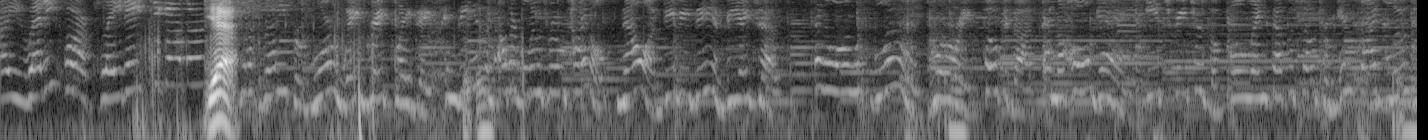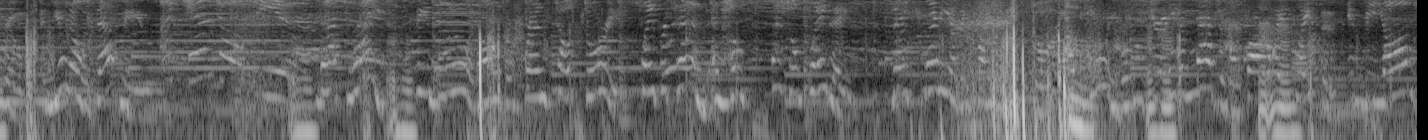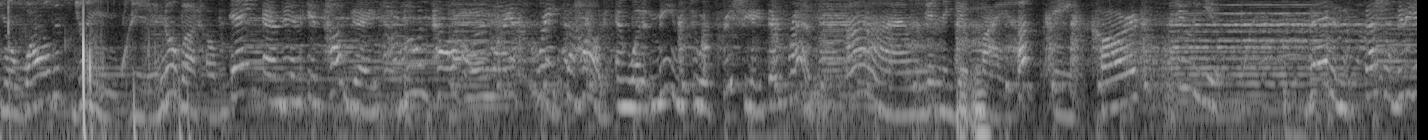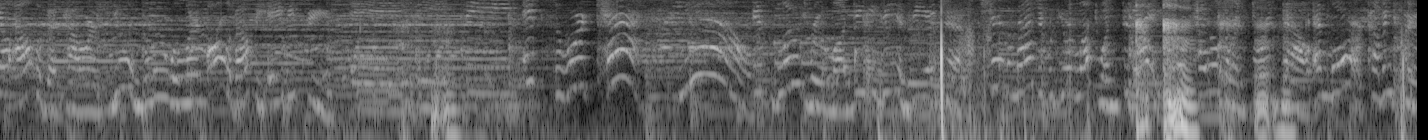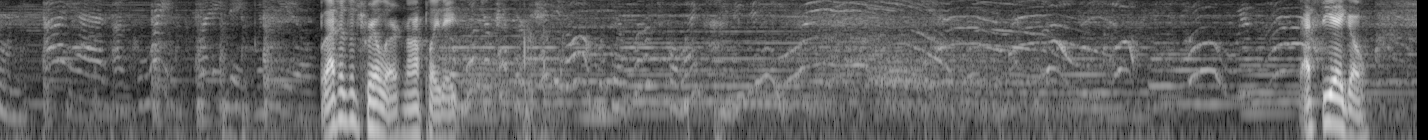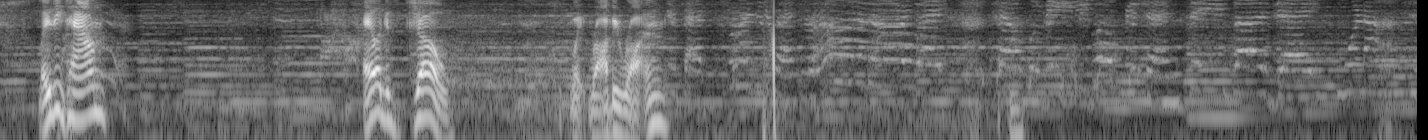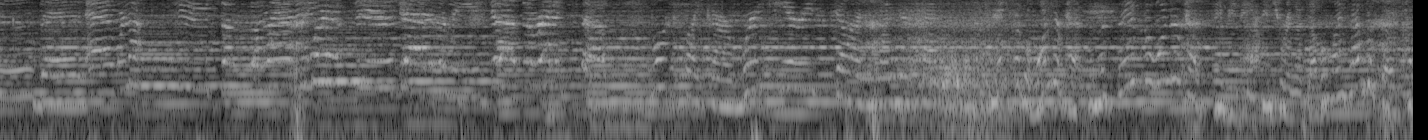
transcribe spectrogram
Are you ready for our play date together? Yes. Get ready for more Wade Great Play Dates in these and other Blues Room titles, now on DVD and VHS. Sing along with Blue, Rory, Polka Dots, and the whole gang. Each features a full-length episode from inside Blues Room, and you know what that means. I can talk to you! That's right. Uh-huh. See Blue and all of her friends tell stories, play pretend, and host it means to appreciate their friends. I'm gonna give my hug day card to you. Then in the special video Alphabet Power, you and Blue will learn all about the ABCs. A, B, C. It's the word cat. Meow. It's Blue's Room on DVD and VHS. Share the magic with your loved ones today. Titles are in stores now, and more are coming soon. I had a great play date with you. But that's just a trailer, not a play date. That's Diego. Lazy Town. Hey, look, it's Joe. Wait, Robbie Rotten?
